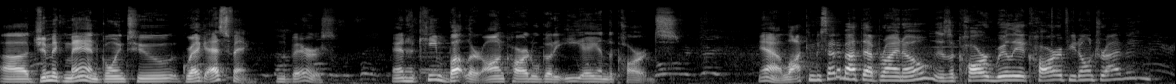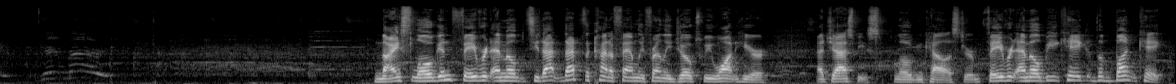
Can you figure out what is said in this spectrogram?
Uh, Jim McMahon going to Greg Esfang from the Bears. And Hakeem Butler on card will go to EA and the cards. Yeah, a lot can be said about that, Brian O. Is a car really a car if you don't drive it? Nice, Logan. Favorite MLB. See that that's the kind of family-friendly jokes we want here at Jaspy's. Logan Callister. Favorite MLB cake? The bunt cake.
